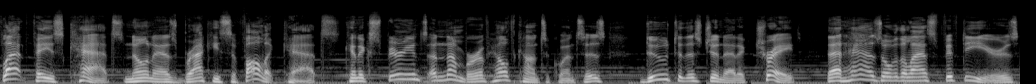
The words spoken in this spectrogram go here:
Flat faced cats, known as brachycephalic cats, can experience a number of health consequences due to this genetic trait that has, over the last 50 years,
